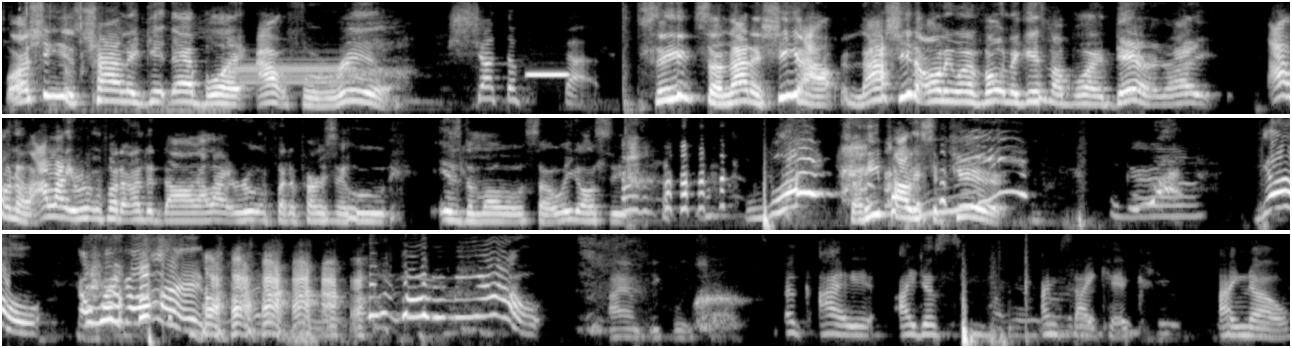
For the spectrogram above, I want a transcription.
Boy, she is trying to get that boy out for real. Shut the f- up See, so now that she out, now she the only one voting against my boy Derek, right? I don't know. I like rooting for the underdog. I like rooting for the person who is the most. So we gonna see. what So he probably secured. Girl. yo Oh my god! Who voted me out? I am equally shocked. I I just I'm psychic. I know.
